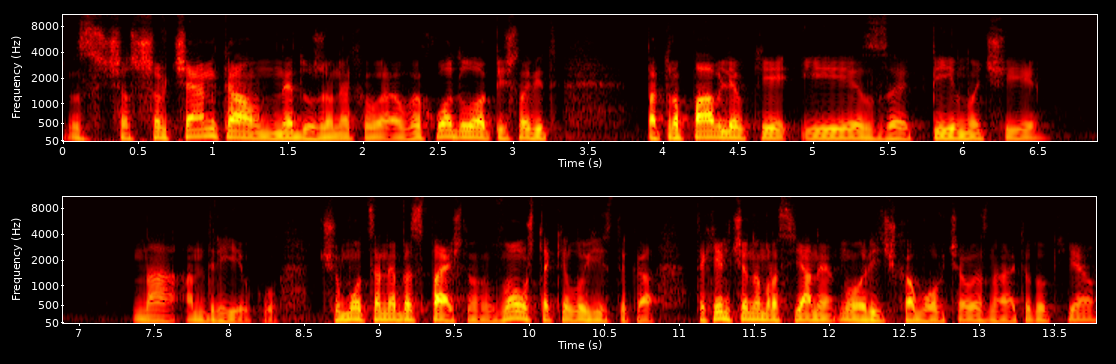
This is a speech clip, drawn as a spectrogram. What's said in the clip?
з Шевченка, не дуже у них виходило. Пішли від Петропавлівки і з півночі на Андріївку. Чому це небезпечно? Знову ж таки, логістика. Таким чином, росіяни, ну річка Вовча, ви знаєте, тут є,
